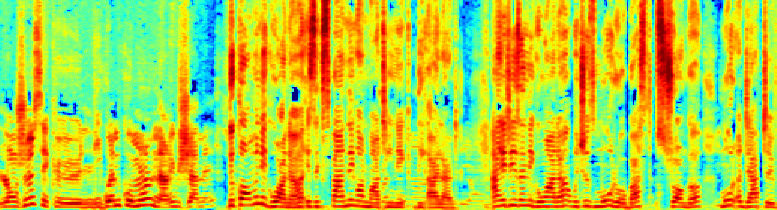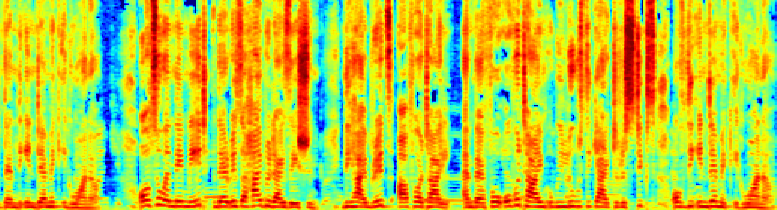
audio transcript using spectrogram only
L'enjeu, c'est que l'iguane commun n'arrive jamais. The common iguana is expanding on Martinique, the island. And it is an iguana which is more robust, stronger, more adaptive than the endemic iguana. Also, when they mate, there is a hybridization. The hybrids are fertile, and therefore, over time, we lose the characteristics of the endemic iguana.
